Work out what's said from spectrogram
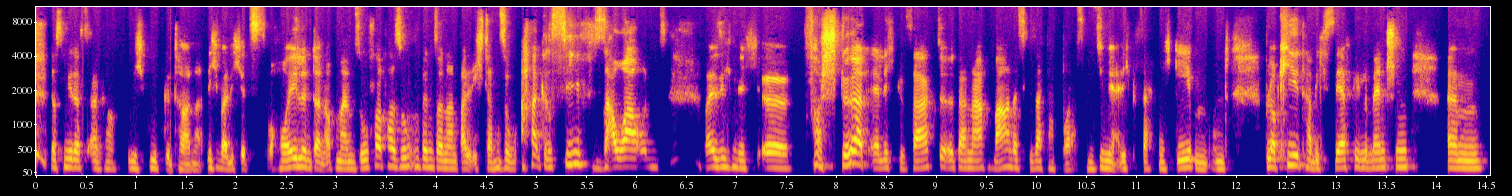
dass mir das einfach nicht gut getan hat. Nicht, weil ich jetzt heulend dann auf meinem Sofa versunken bin, sondern weil ich dann so aggressiv, sauer und, weiß ich nicht, äh, verstört, ehrlich gesagt, äh, danach war, dass ich gesagt habe, boah, das muss ich mir ehrlich gesagt nicht geben. Und blockiert habe ich sehr viele Menschen, ähm,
